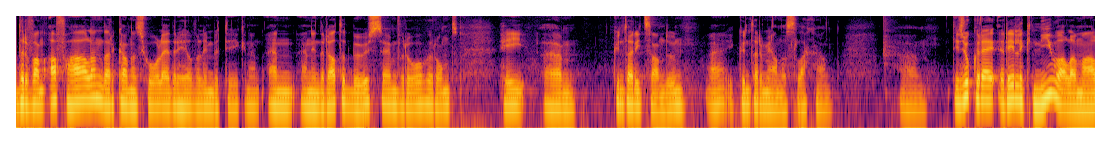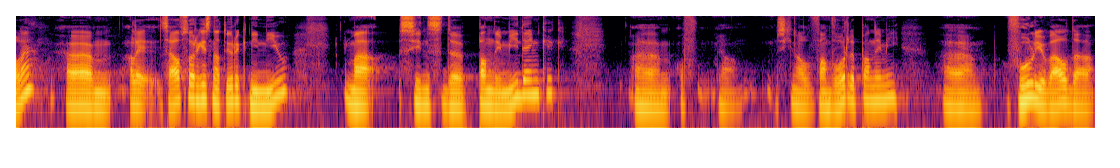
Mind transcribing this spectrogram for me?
ervan, afhalen, daar kan een schoolleider heel veel in betekenen. En, en inderdaad het bewustzijn verhogen rond, hey, um, je kunt daar iets aan doen. Hè? Je kunt daarmee aan de slag gaan. Um, het is ook redelijk nieuw allemaal. Hè? Um, zelfzorg is natuurlijk niet nieuw, maar sinds de pandemie, denk ik, of ja, misschien al van voor de pandemie, voel je wel dat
